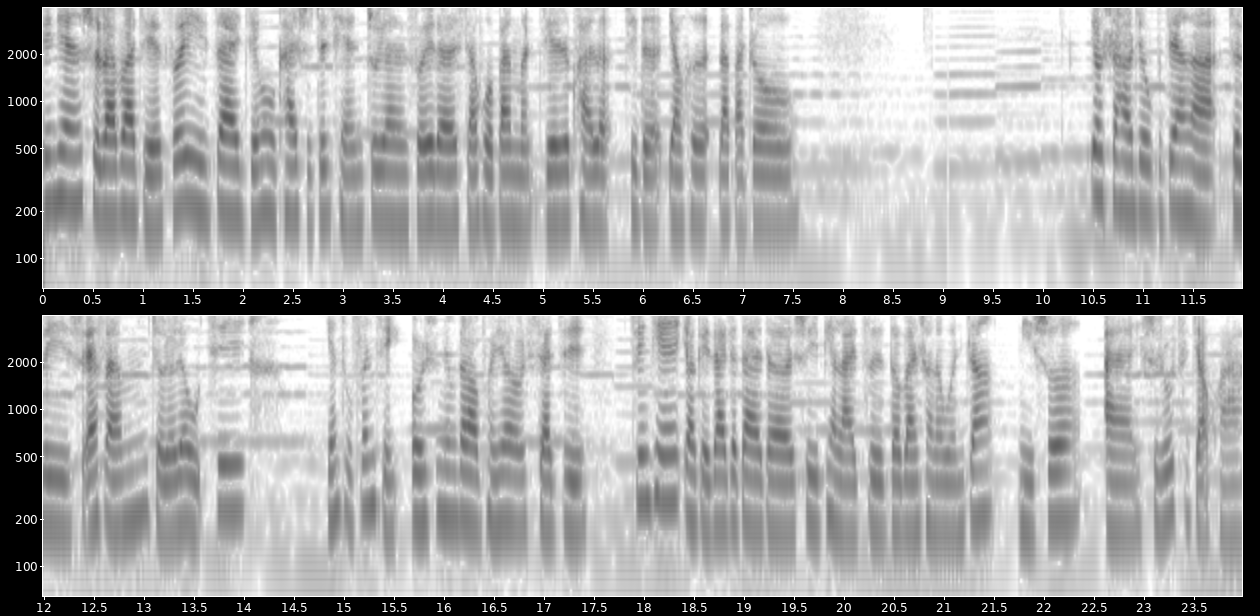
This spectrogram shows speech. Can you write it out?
今天是腊八节，所以在节目开始之前，祝愿所有的小伙伴们节日快乐！记得要喝腊八粥哦。又是好久不见了，这里是 FM 九六六五七，沿途风景，我是你们的老朋友夏季。今天要给大家带来的是一篇来自豆瓣上的文章。你说，爱是如此狡猾。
